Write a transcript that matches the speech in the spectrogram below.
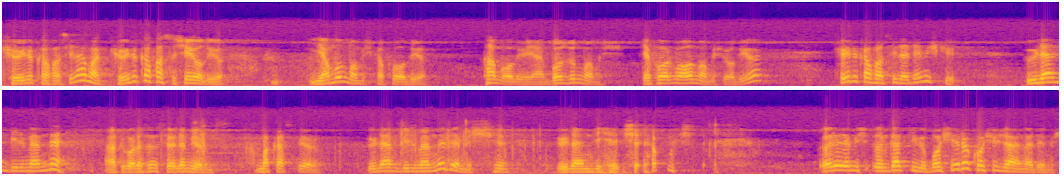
köylü kafasıyla ama köylü kafası şey oluyor, yamulmamış kafa oluyor. Tam oluyor yani bozulmamış deforme olmamış oluyor. Köylü kafasıyla demiş ki, Ülen bilmem ne, artık orasını söylemiyorum, makaslıyorum. Ülen bilmem ne demiş, ülen diye şey yapmış. Öyle demiş, ırgat gibi boş yere koşacağına demiş.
